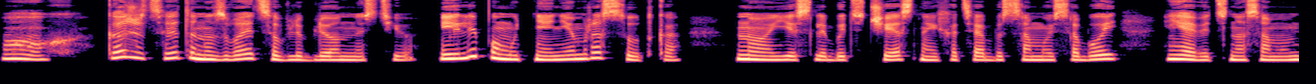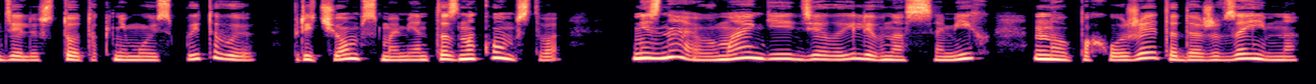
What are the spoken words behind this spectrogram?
Ох, кажется, это называется влюбленностью или помутнением рассудка — но если быть честной хотя бы с самой собой, я ведь на самом деле что-то к нему испытываю, причем с момента знакомства. Не знаю, в магии дело или в нас самих, но, похоже, это даже взаимно.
